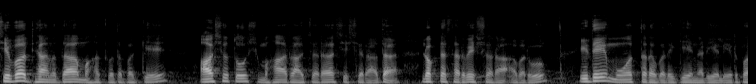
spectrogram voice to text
ಶಿವ ಧ್ಯಾನದ ಮಹತ್ವದ ಬಗ್ಗೆ ಆಶುತೋಷ್ ಮಹಾರಾಜರ ಶಿಷ್ಯರಾದ ಡಾಕ್ಟರ್ ಸರ್ವೇಶ್ವರ ಅವರು ಇದೇ ಮೂವತ್ತರವರೆಗೆ ನಡೆಯಲಿರುವ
